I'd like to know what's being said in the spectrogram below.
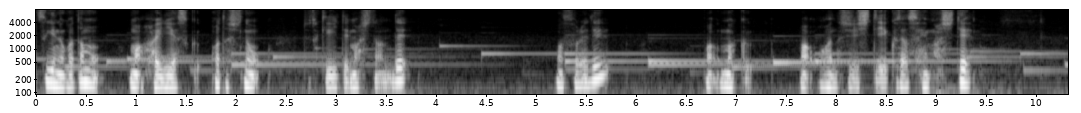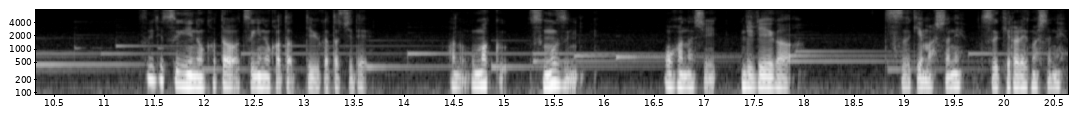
次の方も、まあ、入りやすく、私のちょっと聞いてましたんで、まあ、それで、まあ、うまく、まあ、お話ししてくださいまして、それで次の方は次の方っていう形で、あの、うまくスムーズにお話、リレーが続けましたね。続けられましたね。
